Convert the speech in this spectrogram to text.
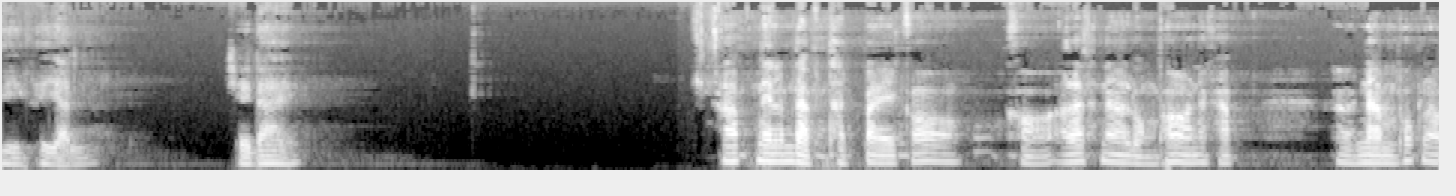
ดีขยัน ใช้ได้ ครับในลำดับถัดไปก็ขออารัธนาหลวงพ่อนะครับนำพวกเรา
